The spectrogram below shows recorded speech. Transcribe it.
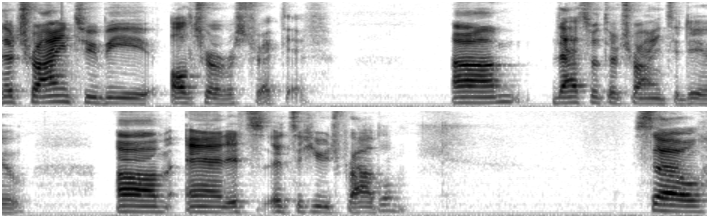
they're trying to be ultra restrictive. Um, that's what they're trying to do. Um, and it's it's a huge problem. So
